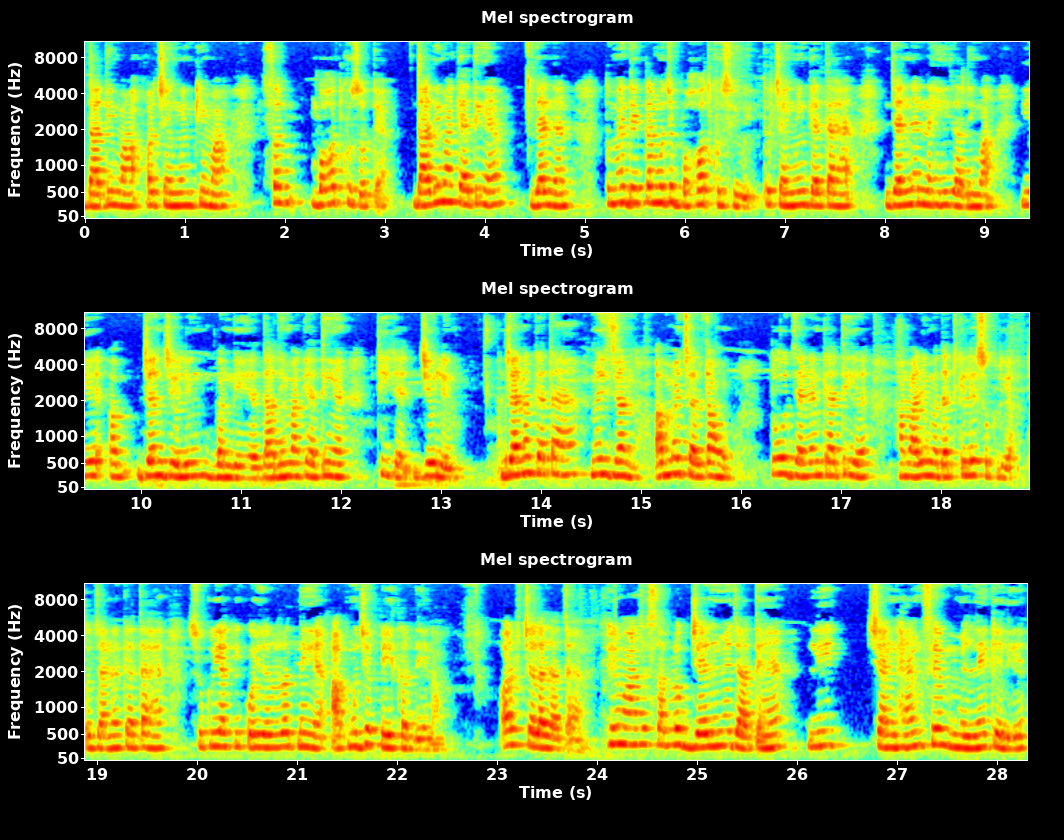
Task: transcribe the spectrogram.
दादी माँ और चंगमिन की माँ सब बहुत खुश होते हैं। दादी माँ कहती हैं जनजन तुम्हें देखकर मुझे बहुत खुशी हुई। तो चंगमिन कहता है जनजन नहीं दादी माँ, ये अब जन ज्योलिंग बन गई है। दादी माँ कहती हैं, ठीक है, ज्योलिंग। जनक कहता है मिस जन, अब मैं चलता हूँ। तो जनन कहती है, हमारी मदद के लिए शुक्रिया। तो जनक कहता है, शुक्रिया की कोई ज़रूरत नहीं है, आप मुझे पे कर देना। और चला जाता है। फिर वहाँ से सब लोग जेल में जाते हैं। ली चैंगहैंग से मिलने के लिए,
